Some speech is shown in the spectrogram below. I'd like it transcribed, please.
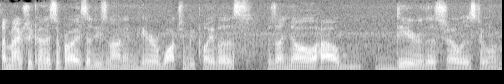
I'm actually kind of surprised that he's not in here watching me play this because I know how dear this show is to him.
